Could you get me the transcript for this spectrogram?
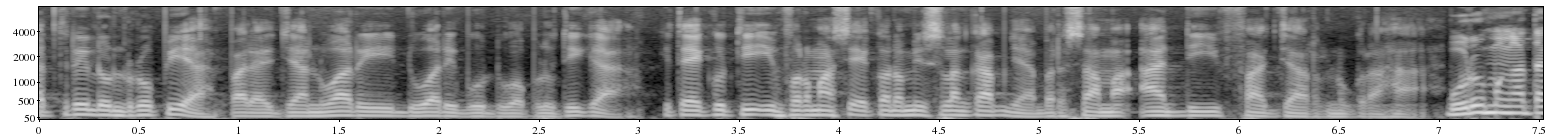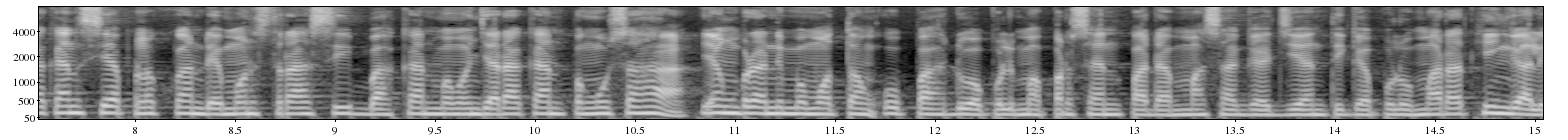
triliun rupiah pada Januari 2023. Kita ikuti informasi ekonomi selengkapnya bersama Adi Fajar Nugraha. Buruh mengatakan siap melakukan demonstrasi bahkan memenjarakan pengusaha yang berani memotong upah 25 persen pada masa gajian 30 Maret hingga 5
